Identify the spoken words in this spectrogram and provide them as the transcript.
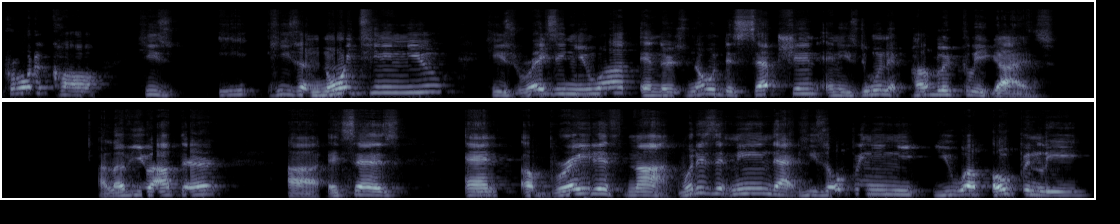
protocol, he's he, he's anointing you, he's raising you up, and there's no deception, and he's doing it publicly, guys. I love you out there. Uh, it says, and abradeth not. What does it mean that he's opening you up openly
